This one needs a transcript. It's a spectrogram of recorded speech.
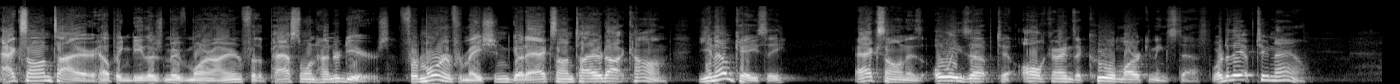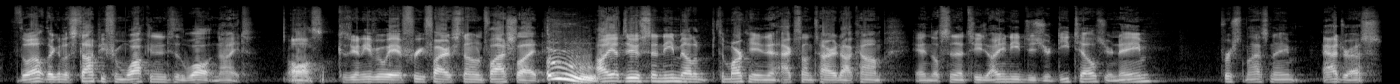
Axon Tire, helping dealers move more iron for the past 100 years. For more information, go to axontire.com. You know, Casey, Axon is always up to all kinds of cool marketing stuff. What are they up to now? Well, they're going to stop you from walking into the wall at night Awesome. because they're going to give away a free Firestone flashlight. Ooh. All you have to do is send an email to, to marketing at axontire.com and they'll send that to you. All you need is your details, your name, first and last name, address,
